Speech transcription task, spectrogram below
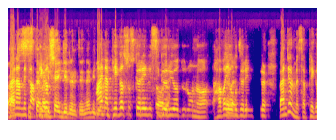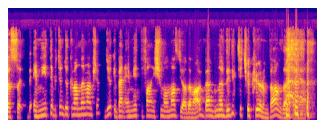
Ben Belki mesela sisteme bir Pegasus- şey girildi ne bileyim. Aynen Pegasus görevlisi Doğru. görüyordur onu. Hava yolu Evet. görevlisi görüyor. Ben diyorum mesela Pegasus'a emniyette bütün dokümanlarım varmış. Diyor ki ben emniyette falan işim olmaz diyor adam abi. Ben bunları dedikçe çöküyorum tamam mı zaten yani.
